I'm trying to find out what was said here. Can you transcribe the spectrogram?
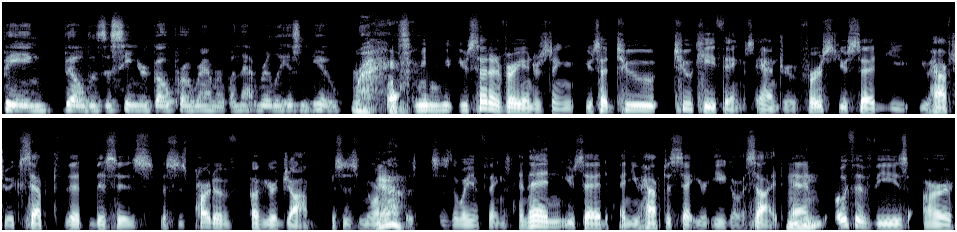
being billed as a senior Go programmer when that really isn't you. Right. Well, I mean, you, you said it very interesting. You said two two key things, Andrew. First, you said you you have to accept that this is this is part of of your job. This is normal. Yeah. This, this, is the way of things. And then you said, and you have to set your ego aside. Mm-hmm. And both of these are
